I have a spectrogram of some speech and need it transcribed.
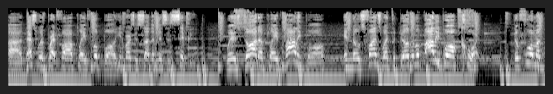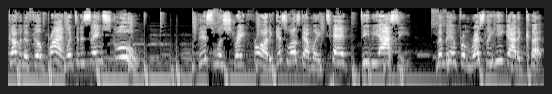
uh, that's where Brett Favre played football, University of Southern Mississippi, where his daughter played volleyball, and those funds went to build him a volleyball court. The former governor, Phil Bryant, went to the same school. This was straight fraud. And guess who else got money? Ted DiBiase. Remember him from wrestling? He got a cut.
